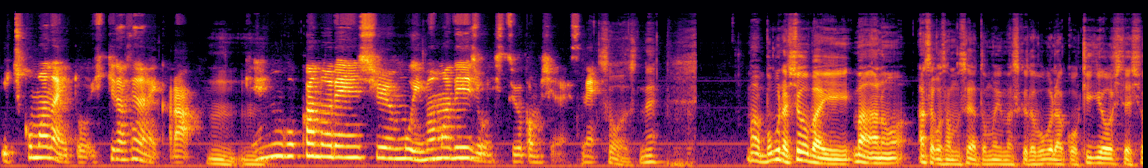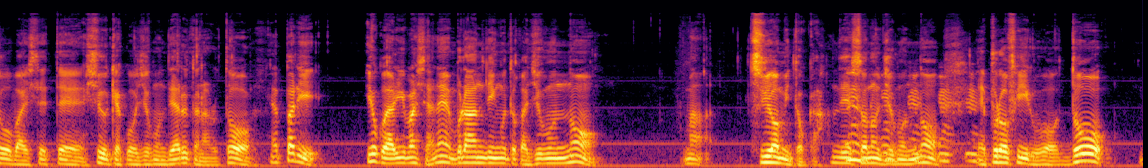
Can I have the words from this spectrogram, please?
打ち込まないと引き出せないから、うんうん。言語化の練習も今まで以上に必要かもしれないですね。そうですね。まあ僕ら商売まああの朝子さんもそうやと思いますけど僕らこう起業して商売してて集客を自分でやるとなるとやっぱりよくありましたよね。ブランディングとか自分のまあ強みとか。でその自分のプロフィールをどう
